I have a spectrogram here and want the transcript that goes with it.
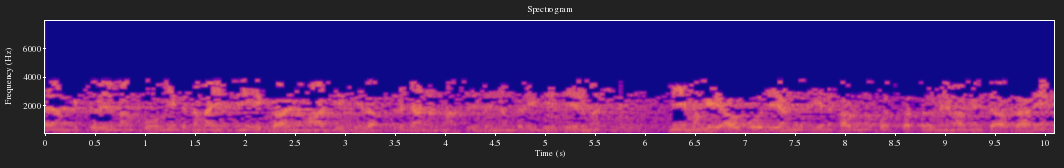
අයම් වික්‍රේ මග්ගෝ. මේක තමයි මේ ඒකායන මාර්ගය කියලා බුදුරජාණන් වහන්සේ දෙන්නම් කලේ තේරුම. මේ මගේ අවබෝධය අනුව තියෙන කරුණ පොත්පත්වල මේවා විවිධ ආකාරයෙන්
